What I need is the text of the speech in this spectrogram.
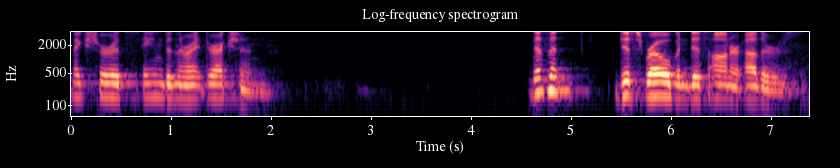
make sure it's aimed in the right direction doesn't disrobe and dishonor others.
